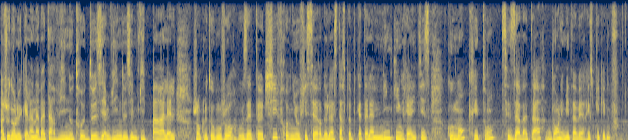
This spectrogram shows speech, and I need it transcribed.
Un jeu dans lequel un avatar vit notre deuxième vie, une deuxième vie parallèle. Jean Cloteau, bonjour. Vous êtes Chief Revenu Officer de la start-up catalane Linking Realities. Comment crée-t-on ces avatars dans les métavers? Expliquez-nous.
